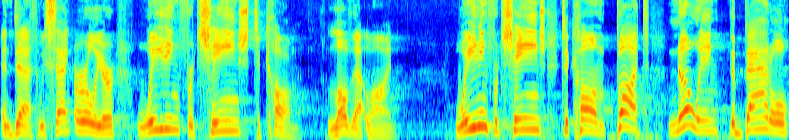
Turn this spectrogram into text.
and death. We sang earlier, waiting for change to come. Love that line. Waiting for change to come, but knowing the battle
